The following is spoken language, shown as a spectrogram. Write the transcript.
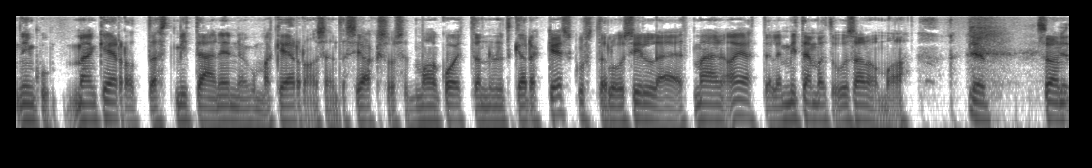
niin kuin, mä en kerro tästä mitään ennen kuin mä kerron sen tässä jaksossa. Että mä oon koittanut nyt käydä keskustelua sillä että mä en ajattele, mitä mä tuun sanomaan. Jep. Se on,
